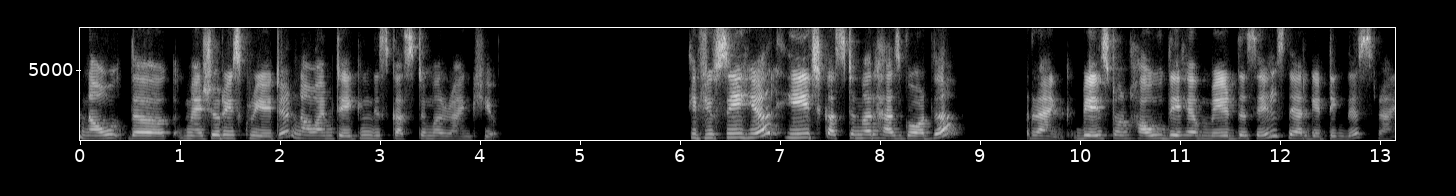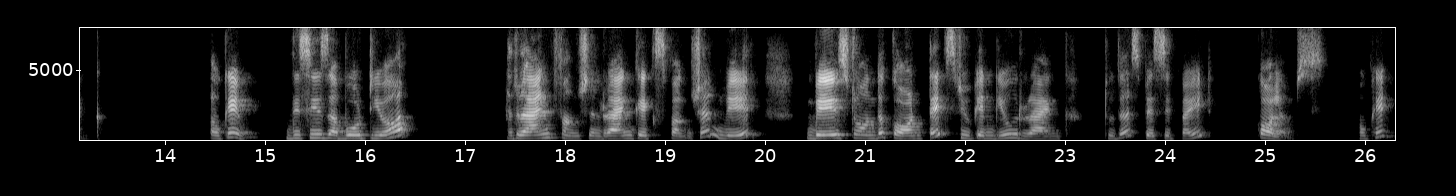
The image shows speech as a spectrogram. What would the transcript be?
Now the measure is created. Now I'm taking this customer rank here. If you see here, each customer has got the rank based on how they have made the sales, they are getting this rank. Okay, this is about your rank function, rank x function, where based on the context, you can give rank to the specified columns. Okay.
